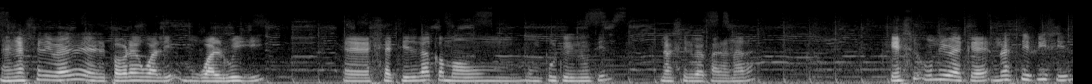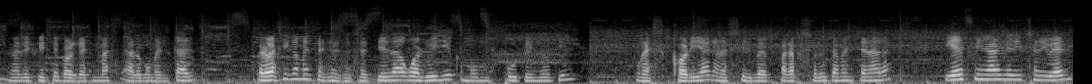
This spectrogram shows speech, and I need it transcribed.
en este nivel el pobre Waluigi eh, se tilda como un, un puto inútil, no sirve para nada. Y es un nivel que no es difícil, no es difícil porque es más argumental, pero básicamente es eso, se tilda a Waluigi como un puto inútil, una escoria que no sirve para absolutamente nada y el final de dicho nivel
